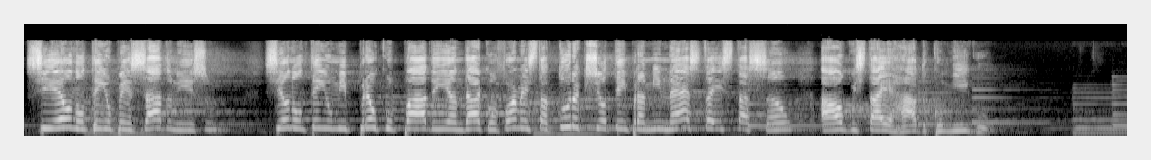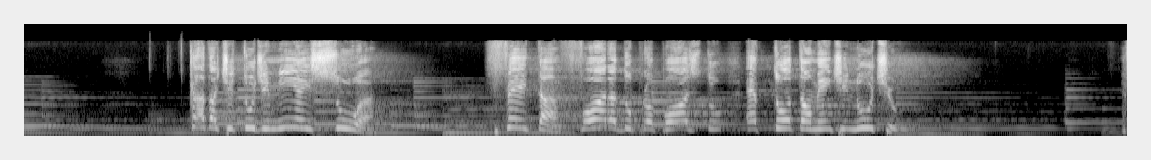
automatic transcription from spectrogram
se eu não tenho pensado nisso, se eu não tenho me preocupado em andar conforme a estatura que o Senhor tem para mim nesta estação, algo está errado comigo. Cada atitude minha e sua, feita fora do propósito, é totalmente inútil. É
